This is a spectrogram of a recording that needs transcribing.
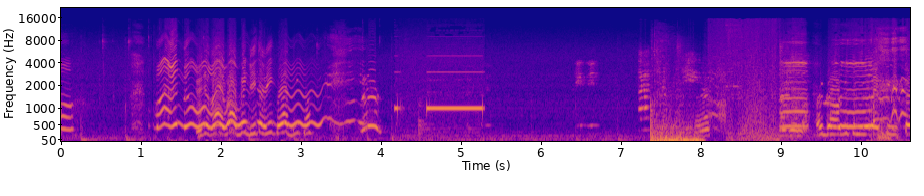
Oh. Mo? Dito ba? Ba, dito, dito, dito. Ay, gagi, sumila yung pinto.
